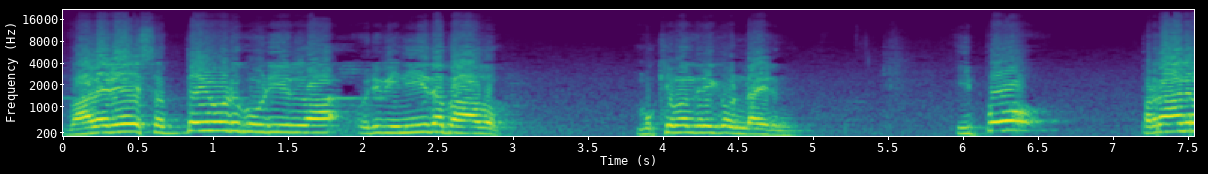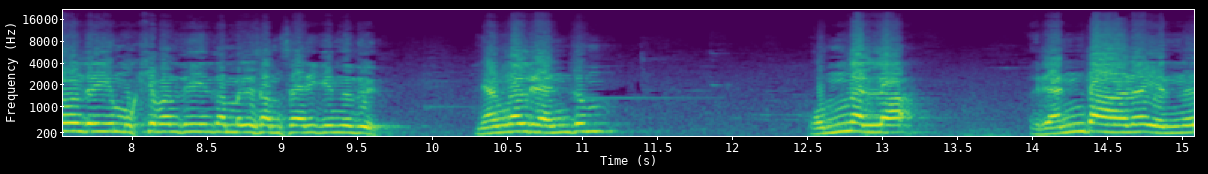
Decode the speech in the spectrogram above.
വളരെ ശ്രദ്ധയോടുകൂടിയുള്ള ഒരു വിനീത ഭാവം മുഖ്യമന്ത്രിക്ക് ഉണ്ടായിരുന്നു. ഇപ്പോ പ്രധാനമന്ത്രിയും മുഖ്യമന്ത്രിയും തമ്മിൽ സംസാരിക്കുന്നത് ഞങ്ങൾ രണ്ടും ഒന്നല്ല രണ്ടാണ് എന്ന്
